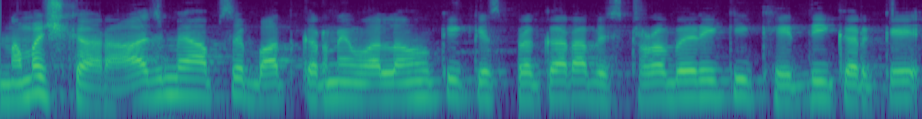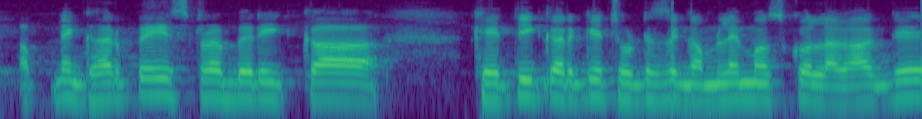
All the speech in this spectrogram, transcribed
नमस्कार, आज मैं आपसे बात करने वाला हूँ कि किस प्रकार आप स्ट्रॉबेरी की खेती करके अपने घर पे स्ट्रॉबेरी का खेती करके छोटे से गमले में उसको लगा के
